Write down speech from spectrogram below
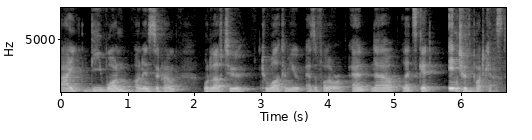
id1 on instagram would love to to welcome you as a follower. And now let's get into the podcast.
